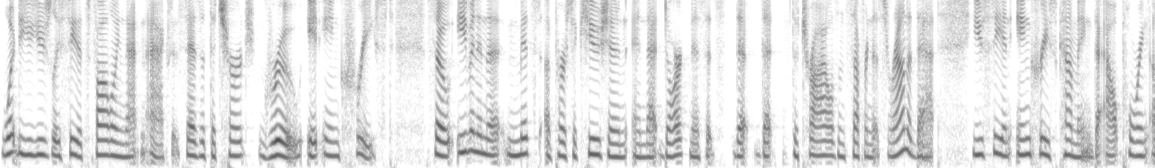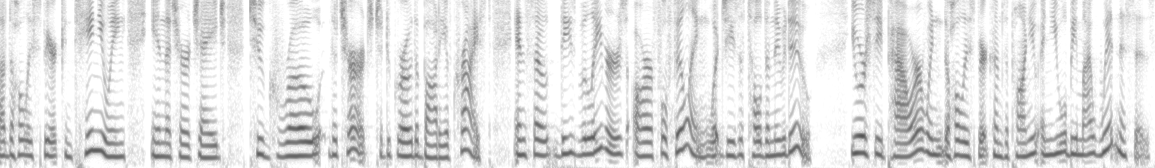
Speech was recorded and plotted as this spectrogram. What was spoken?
what do you usually see that's following that in Acts? It says that the church grew, it increased. So even in the midst of persecution and that darkness that's, that that the trials and suffering that surrounded that, you see an increase coming, the outpouring of the Holy Spirit continuing in the church age to grow the church, to grow the body of Christ. And so these believers are fulfilling what Jesus told them they would do. You will receive power when the Holy Spirit comes upon you, and you will be my witnesses.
